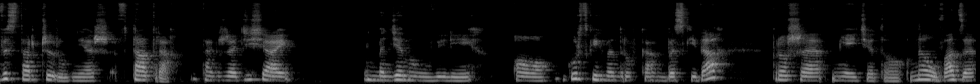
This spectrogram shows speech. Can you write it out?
wystarczy również w Tatrach. Także dzisiaj będziemy mówili o górskich wędrówkach w Beskidach. Proszę, miejcie to na uwadze,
